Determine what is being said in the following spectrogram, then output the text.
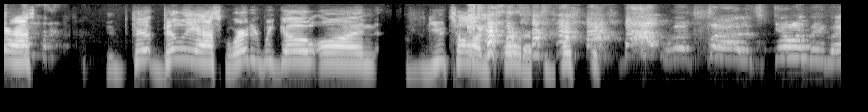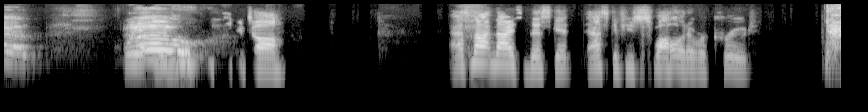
Asked, Bi- Billy asked, where did we go on Utah and Florida? We both picked- What side is killing me, man? we- Oh, Utah. That's not nice, Biscuit. Ask if you swallowed a recruit. Damn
